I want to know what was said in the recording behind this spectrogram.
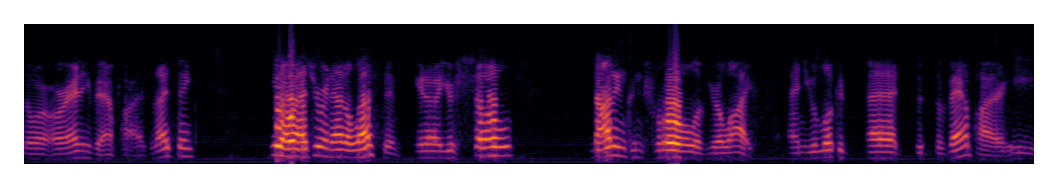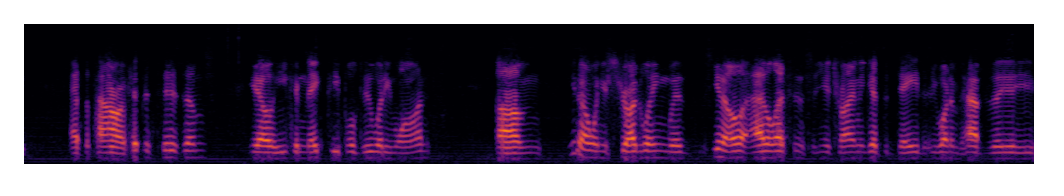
or, or any vampires? And I think, you know, as you're an adolescent, you know, you're so not in control of your life and you look at, at the, the vampire, he has the power of hypnotism. You know, he can make people do what he wants. Um, you know, when you're struggling with, you know, adolescence and you're trying to get the date, you want to have the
